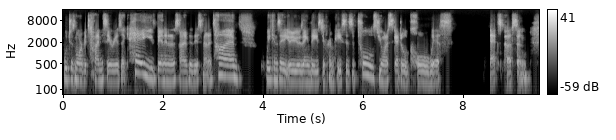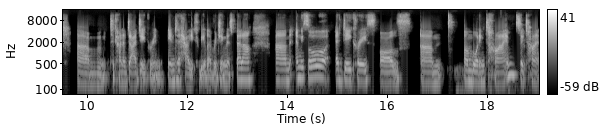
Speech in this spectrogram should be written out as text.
which is more of a time series like, hey, you've been in an assignment for this amount of time we can see that you're using these different pieces of tools. Do you want to schedule a call with X person um, to kind of dive deeper in, into how you could be leveraging this better? Um, and we saw a decrease of um, onboarding time. So time,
